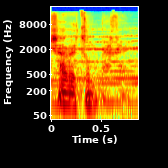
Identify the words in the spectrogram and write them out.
شبتون بخیر.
